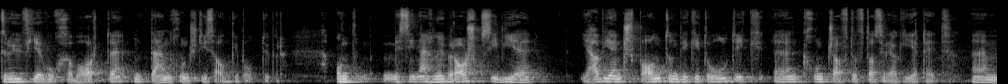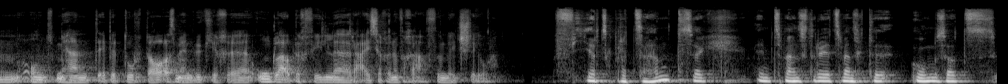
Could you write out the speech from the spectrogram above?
du drei, vier Wochen warten und dann kommst du dein Angebot über. Und wir sind eigentlich überrascht gewesen, wie, ja, wie entspannt und wie geduldig äh, die Kundschaft auf das reagiert hat. Ähm, und wir haben eben durch das, also wir haben wirklich äh, unglaublich viele Reisen können verkaufen im letzten Jahr. 40 Prozent, sage ich, im 2023 der Umsatz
